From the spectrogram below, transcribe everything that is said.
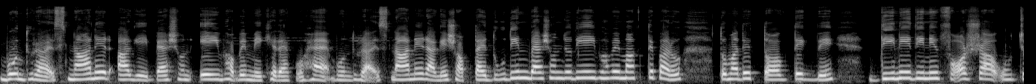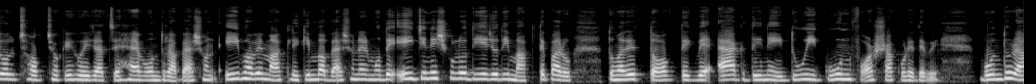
বন্ধুরা, স্নানের আগে বেসন এইভাবে মেখে দেখো। হ্যাঁ বন্ধুরা, স্নানের আগে সপ্তাহে দুদিন বেসন যদি এইভাবে মাখতে পারো, তোমাদের ত্বক দেখবে দিনে দিনে ফর্সা, উজ্জ্বল, ঝকঝকে হয়ে যাচ্ছে। হ্যাঁ বন্ধুরা, বেসন এইভাবে মাখলে কিংবা বেসনের মধ্যে এই জিনিসগুলো দিয়ে যদি মাখতে পারো, তোমাদের ত্বক দেখবে একদিনেই দুই গুণ ফর্সা করে দেবে। বন্ধুরা,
